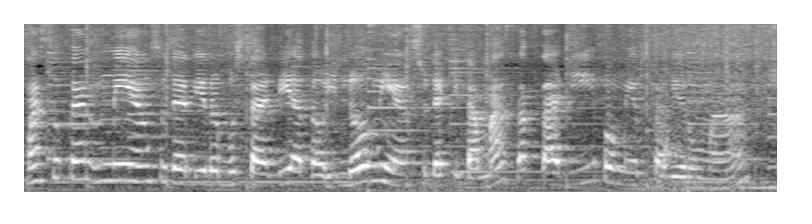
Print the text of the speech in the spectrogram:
Masukkan mie yang sudah direbus tadi atau indomie yang sudah kita masak tadi pemirsa di rumah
